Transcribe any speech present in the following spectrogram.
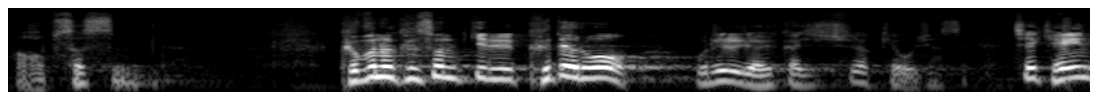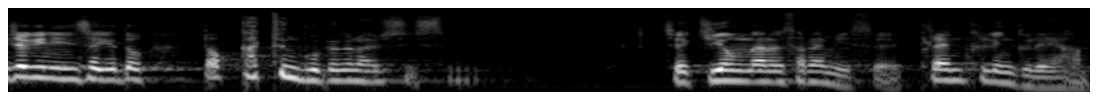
없었습니다. 그분은 그 손길 그대로 우리를 여기까지 추적해 오셨어요. 제 개인적인 인생에도 똑같은 고백을 할 수 있습니다. 제 기억나는 사람이 있어요. 프랭클린 그레함.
